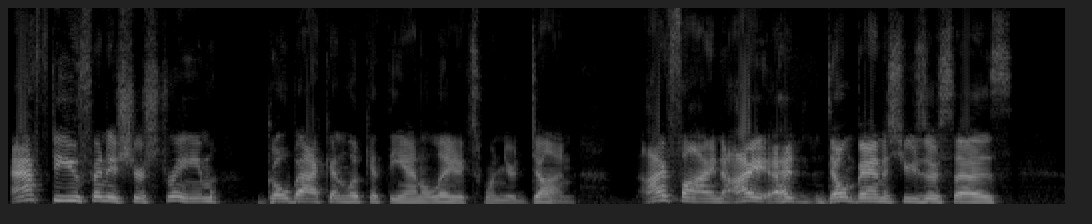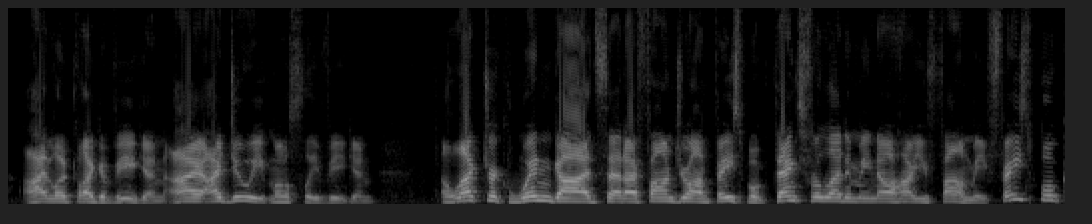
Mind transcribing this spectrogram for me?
After you finish your stream, go back and look at the analytics when you're done. I find, I, I Don't Banish user says, I look like a vegan. I, I do eat mostly vegan. Electric Wind God said, I found you on Facebook. Thanks for letting me know how you found me. Facebook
